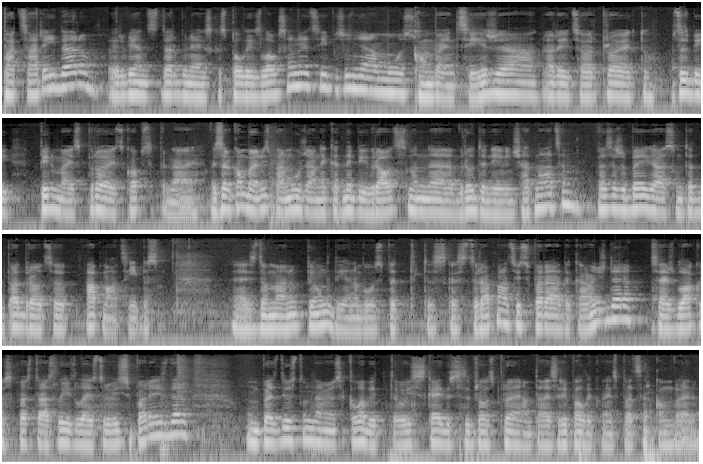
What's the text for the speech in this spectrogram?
Pats arī daru. Ir viens darbinieks, kas palīdz lauksaimniecības uzņēmumos. Kombains ir jā, arī caur projektu. Tas bija pirmais projekts, ko apstiprināja. Es ar kombināciju vispār mūžā nekad nebiju braucis. Man uh, rudenī viņš atnāca vasaras beigās, un tad atbrauca apmācības. Es domāju, nu, pilna diena būs, bet tas, kas tur apmācīts, parāda, kā viņš dara. Sēž blakus, pastāst līdzi, lai es tur visu pareizi daru. Un pēc divām stundām jau saka, labi, tev viss skaidrs, es braucu projām. Tā es arī paliku viens pats ar kombināciju.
